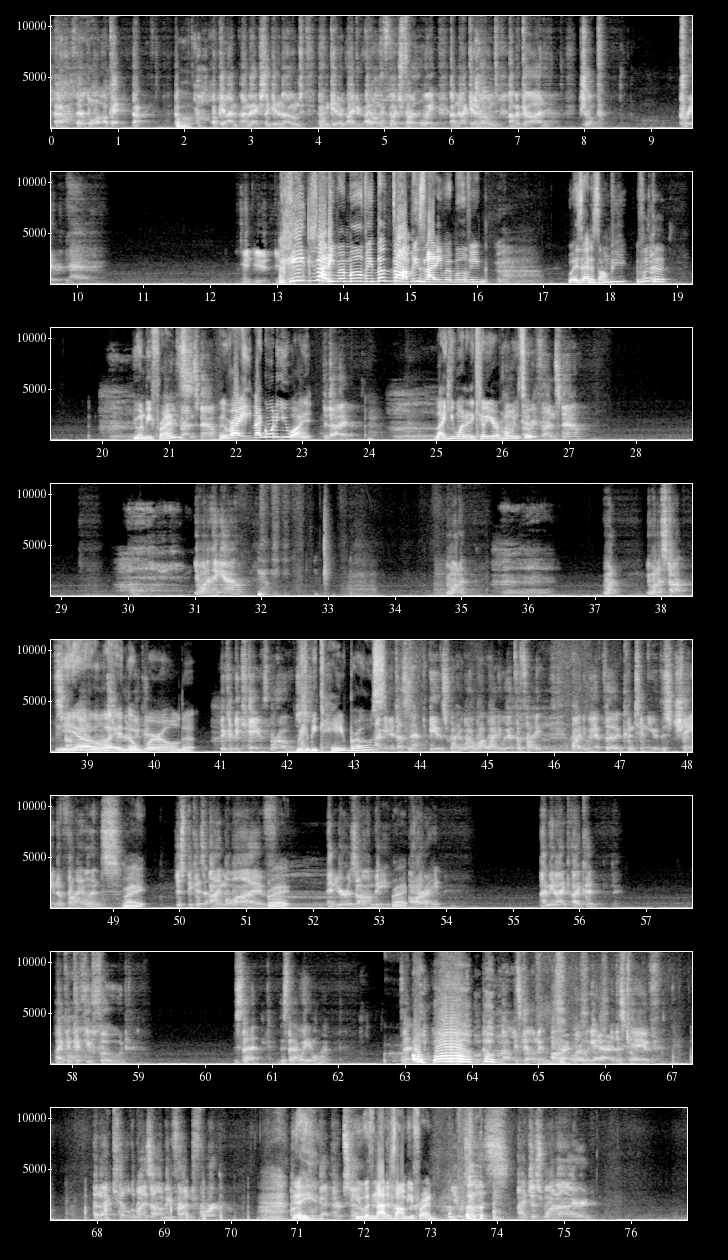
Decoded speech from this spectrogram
Ugh, they're below. Okay. Ugh. Ugh. Okay, I'm, I'm actually getting owned. I'm getting. I, do, I don't have much farther. Wait, I'm not getting owned. I'm a god. Jump. Crit. You- you- you- He's not even moving. The zombie's not even moving. What, Is that a zombie? What the? You want to be friends? friends now? Right. Like, what do you want? Did I? Like, you wanted to kill your homie Are we too? friends now? You want to hang out? You want to? You want? You want to stop? stop Yo, what in the we could, world? We could be cave bros. We could be cave bros. I mean, it doesn't have to be this way. Why, why, why do we have to fight? Why do we have to continue this chain of violence Right, just because I'm alive right. and you're a zombie? Right. All right. I mean, I, I could, I could give you food. Is that is that what you want? That- Oh, oh, oh. No, he's killing me. All right, what do we get out of this cave that I killed my zombie friend for? Yeah, he, he was not a zombie friend. Useless. I just want iron.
